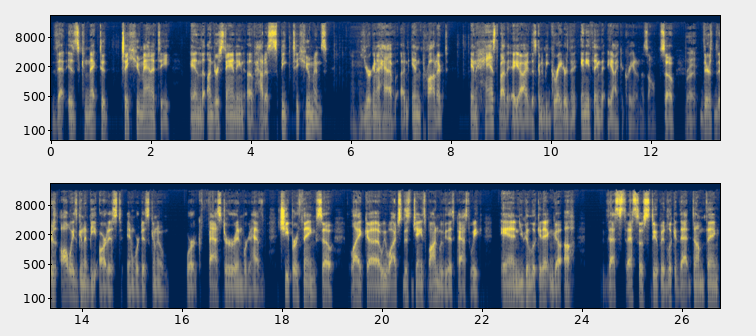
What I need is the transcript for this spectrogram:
that is connected to humanity and the understanding of how to speak to humans, mm-hmm. you're going to have an end product enhanced by the AI that's going to be greater than anything the AI could create on its own. So Right. there's there's always going to be artists, and we're just going to work faster, and we're going to have cheaper things. So like uh, we watched this James Bond movie this past week, and you can look at it and go, oh, that's that's so stupid. Look at that dumb thing.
